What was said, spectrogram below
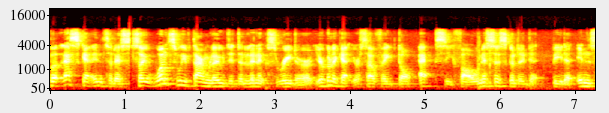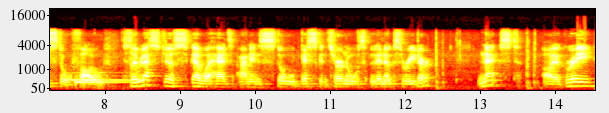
But let's get into this. So once we've downloaded the Linux reader, you're going to get yourself a .exe file, and this is going to be the install file. So let's just go ahead and install Disk Internals Linux reader. Next, I agree.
